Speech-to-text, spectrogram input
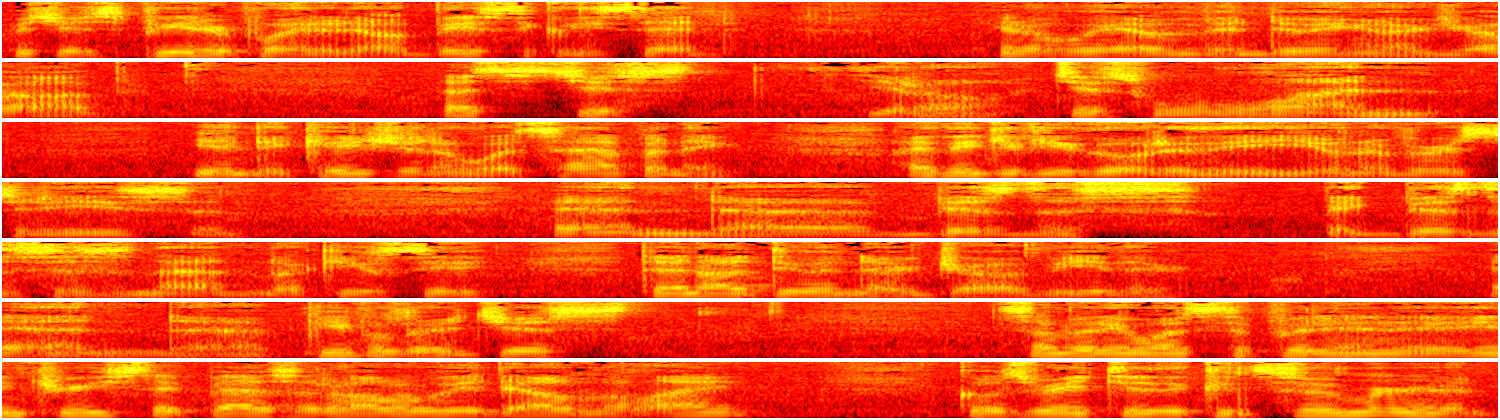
which as Peter pointed out, basically said, you know, we haven't been doing our job. That's just, you know, just one indication of what's happening. I think if you go to the universities and, and uh, business, big businesses and that, look, you'll see they're not doing their job either. And uh, people are just, somebody wants to put in an increase, they pass it all the way down the line, goes right to the consumer, and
